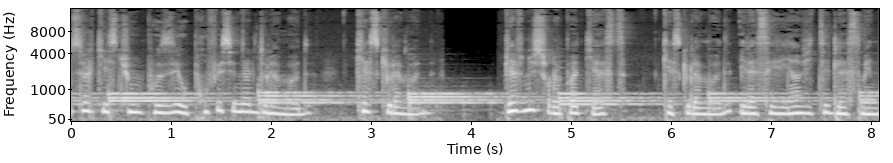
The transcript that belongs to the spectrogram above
seule question posée aux professionnels de la mode. Qu'est-ce que la mode? Bienvenue sur le podcast Qu'est-ce que la mode? et la série invitée de la semaine.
